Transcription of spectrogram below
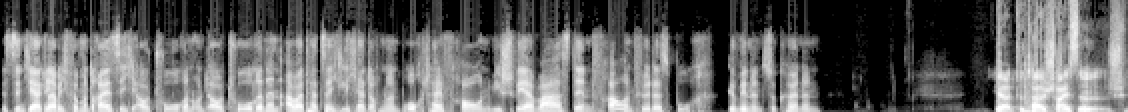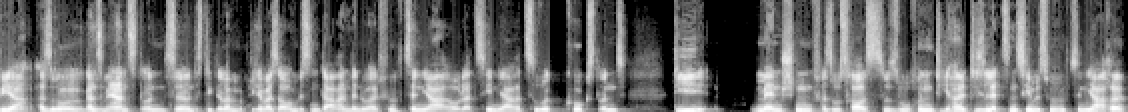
es sind ja, glaube ich, 35 Autoren und Autorinnen, aber tatsächlich ja doch nur ein Bruchteil Frauen. Wie schwer war es denn, Frauen für das Buch gewinnen zu können? Ja, total scheiße schwer. Also ganz im Ernst. Und äh, das liegt aber möglicherweise auch ein bisschen daran, wenn du halt 15 Jahre oder 10 Jahre zurückguckst und die Menschen versuchst rauszusuchen, die halt diese letzten 10 bis 15 Jahre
